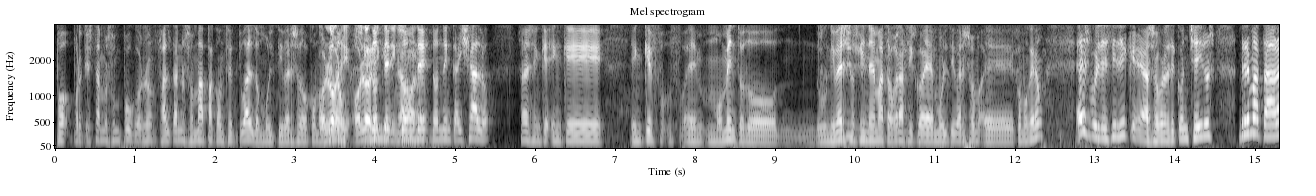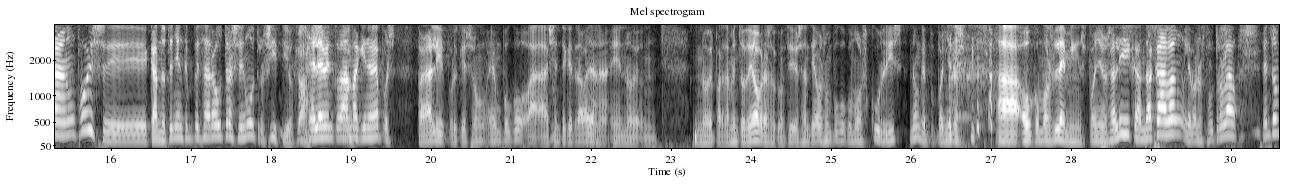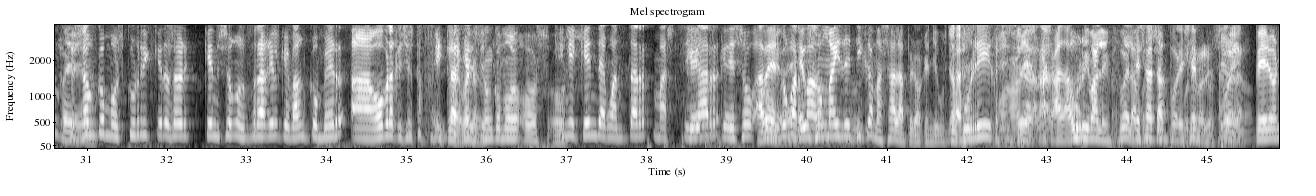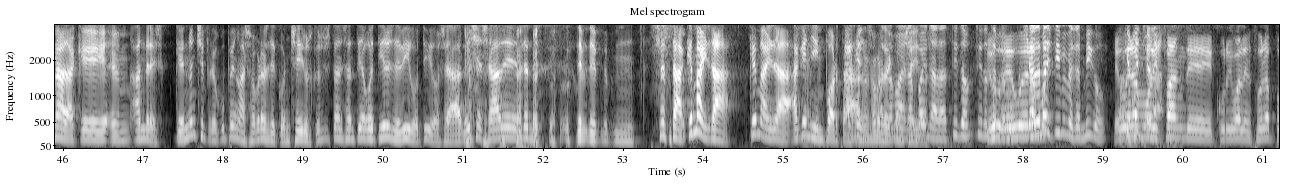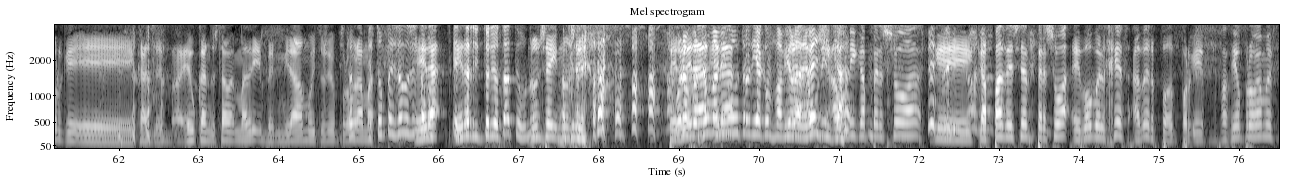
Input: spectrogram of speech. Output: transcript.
po, porque estamos un pouco, non faltanos o mapa conceptual do multiverso do como olore, que non, olore, donde, que donde, donde encaixalo, sabes, en que en que en que eh, momento do, do universo sí, sí, cinematográfico sí, sí, e multiverso eh, como que non. E despois dicir que as obras de Concheiros rematarán pois eh, cando teñan que empezar outras en outro sitio. Claro, El evento da máquina é pois para ali porque son é un pouco a, a xente que traballa na, eh, en, en no departamento de obras do Concello de Santiago son un pouco como os curris, non? Que poñenos a, ou como os lemmings, poñenos ali, cando acaban, levanos para outro lado. Entón, pues... Se son como os curri, quero saber quen son os fragel que van comer a obra que xa está feita. Claro, que... bueno, son como os, os, é quen de aguantar mastigar que, que eso, a ver, eu son máis de tica masala, pero a quen lle gusta o curry, joder, a cada un. Curry Valenzuela, Exacto, por exemplo. Por exemplo. Pero nada, que eh, Andrés, que non che preocupen as obras de Concheiros, que eso está en Santiago de Tires de Vigo, tío, o sea, deixa xa de, de, de, de, de mm, xa está, que máis dá? Que máis dá? A quen lle importa a, quen sobre de Concheiros? Non fai nada, ti, ti non te eu, preocupes. Eu ademais ti vives en Vigo. Eu era moi fan de Curri Valenzuela porque eh, cando, eh, eu cando estaba en Madrid miraba moito o seu programa. Estou, pensando se estaba en territorio tateu, non? Non sei, non sei. Pero bueno, era, pasou un amigo outro día con Fabiola de Bélxica. A única persoa que capaz de ser persoa e Bob el Jez. A ver, porque facía o programa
